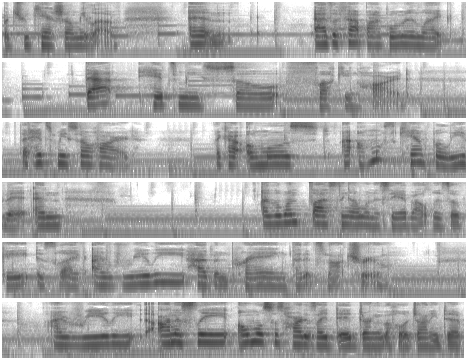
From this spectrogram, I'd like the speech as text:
but you can't show me love. And as a fat black woman, like that hits me so fucking hard. That hits me so hard. Like I almost I almost can't believe it. And and the one last thing I want to say about Lizzo Gate is like I really have been praying that it's not true. I really, honestly, almost as hard as I did during the whole Johnny Depp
